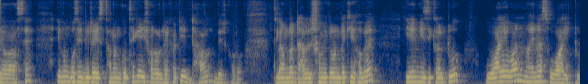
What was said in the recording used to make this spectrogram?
দেওয়া আছে এবং বলছে দুইটা স্থানাঙ্ক থেকে এই সরল রেখাটির ঢাল বের করো। তাহলে আমরা ঢালের সমীকরণটা কি হবে? M equal to y one minus y two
